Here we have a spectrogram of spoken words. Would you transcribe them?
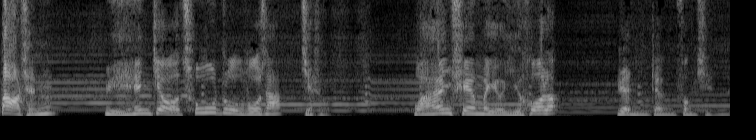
大乘原教初住菩萨接受，完全没有疑惑了，认真奉行了。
